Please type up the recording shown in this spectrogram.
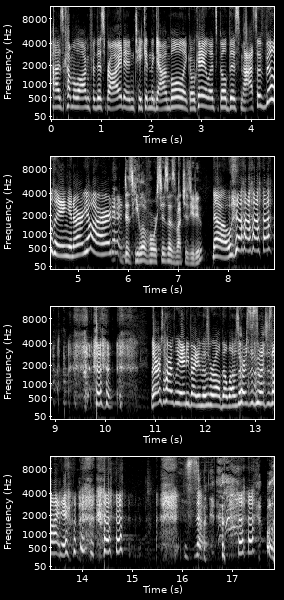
has come along for this ride and taken the gamble like okay let's build this massive building in our yard. Does he love horses as much as you do? no. There's hardly anybody in this world that loves horses as much as i do. So. Well,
